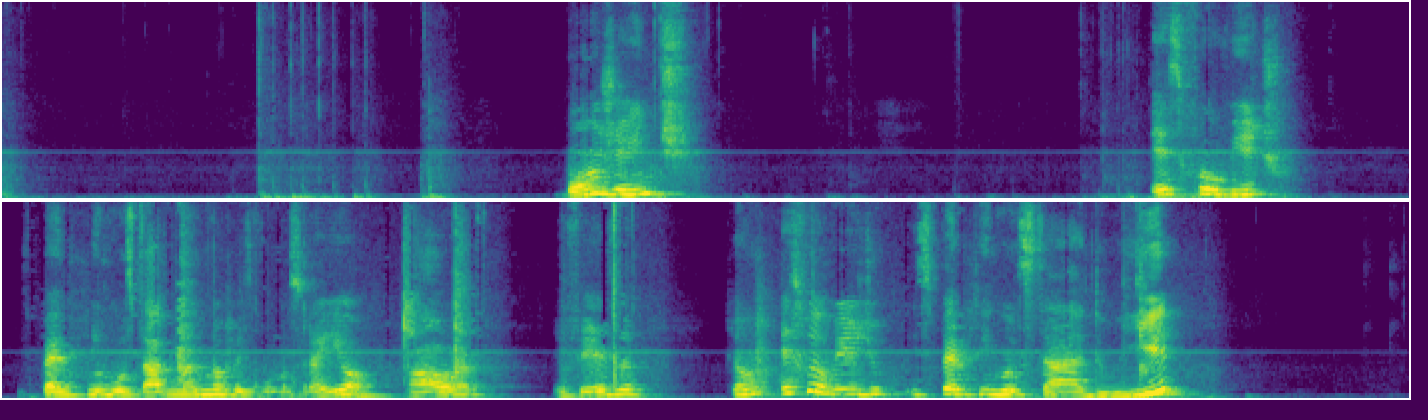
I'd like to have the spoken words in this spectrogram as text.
Bom, gente. Esse foi o vídeo. Espero que tenham gostado. Mais uma vez eu vou mostrar aí, ó. Power, defesa. Então, esse foi o vídeo. Espero que tenham gostado. E...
